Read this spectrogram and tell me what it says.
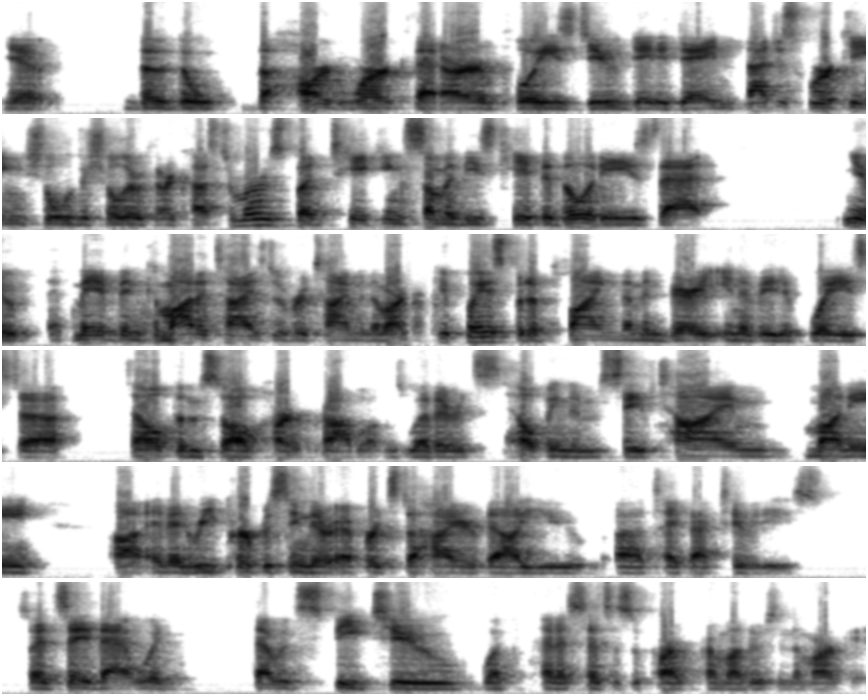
you know, the, the, the hard work that our employees do day to day, not just working shoulder to shoulder with our customers, but taking some of these capabilities that you know may have been commoditized over time in the marketplace, but applying them in very innovative ways to to help them solve hard problems, whether it's helping them save time, money, uh, and then repurposing their efforts to higher value uh, type activities. So I'd say that would that would speak to what kind of sets us apart from others in the market.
